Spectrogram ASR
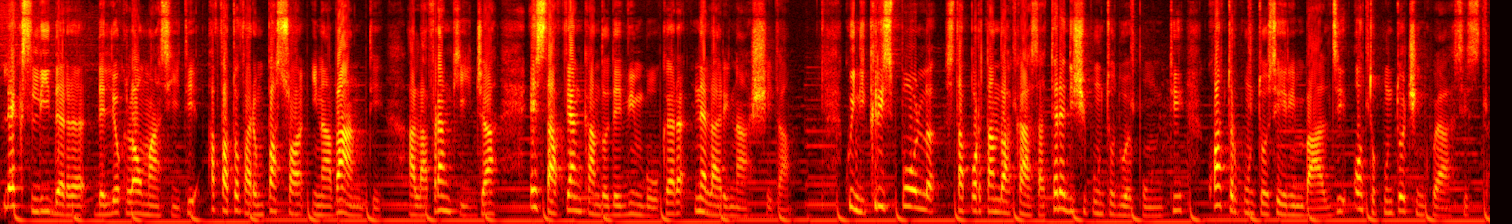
l'ex leader degli Oklahoma City ha fatto fare un passo in avanti alla franchigia e sta affiancando Devin Booker nella rinascita. Quindi Chris Paul sta portando a casa 13.2 punti, 4.6 rimbalzi, 8.5 assist,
